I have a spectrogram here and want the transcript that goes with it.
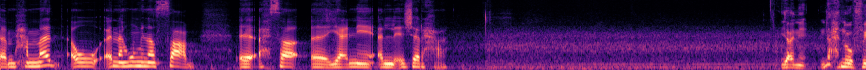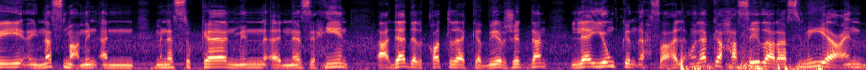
محمد؟ أو أنه من الصعب إحصاء يعني الجرحى؟ يعني نحن في نسمع من أن من السكان من النازحين أعداد القتلى كبير جدا لا يمكن إحصاء. هل هناك حصيلة رسمية عند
